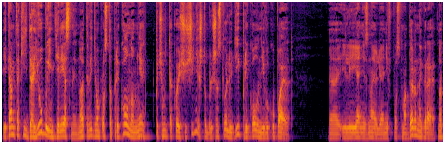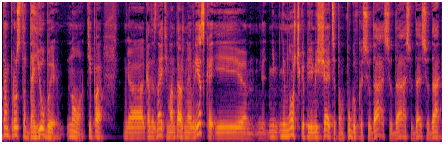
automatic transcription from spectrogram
и там такие доебы интересные, но это, видимо, просто прикол, но мне почему-то такое ощущение, что большинство людей приколы не выкупают. Э, или я не знаю, или они в постмодерн играют, но там просто доебы, ну, типа, э, когда, знаете, монтажная врезка и немножечко перемещается там пуговка сюда, сюда, сюда, сюда.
